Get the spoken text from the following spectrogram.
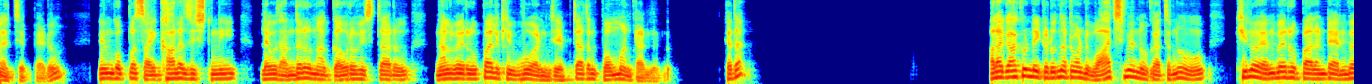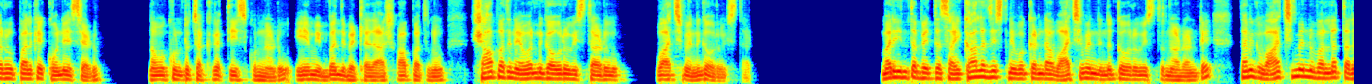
అని చెప్పాడు. నేను గొప్ప సైకాలజిస్ట్‌ని లేకపోతే అందరూ నాకు గౌరవిస్తారు. రూ. 40కి ఇవ్వు అని చెప్తే అతను పొమ్మంటాడు నన్ను. కదా! అలా కాకుండా ఇక్కడ ఉన్నటువంటి వాచ్‌మెన్ ఒక అతను కిలో రూ. 80 అంటే రూ. 80కే కొనేసాడు. నవ్వుకుంటూ చక్కగా తీసుకున్నాడు. ఏమి ఇబ్బంది పెట్టలేదు ఆ షాప్ అతను. షాప్ అతను ఎవరిని గౌరవిస్తాడు? వాచ్మెన్ గౌరవిస్తాడు. మరి ఇంత పెద్ద సైకాలజిస్ట్‌ని ఇవ్వకుండా వాచ్మెన్ ఎందుకు గౌరవిస్తున్నాడు అంటే తనకి వాచ్‌మెన్ వల్ల తన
